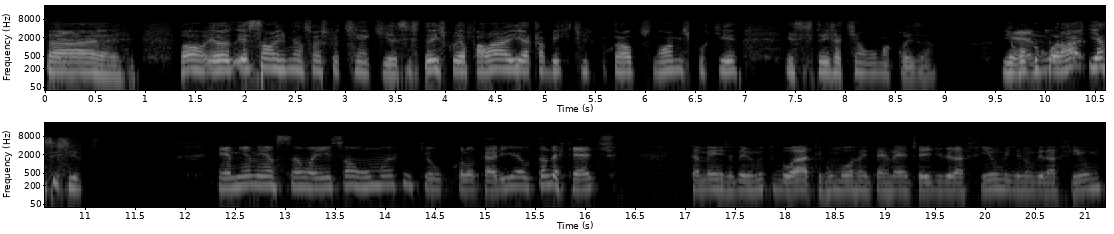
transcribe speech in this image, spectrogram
É. Ai, ai. Bom, eu, essas são as menções que eu tinha aqui. Esses três que eu ia falar e acabei que tive que procurar outros nomes porque esses três já tinham alguma coisa. E eu é, vou procurar minha... e assistir. E a minha menção aí, só uma que eu colocaria é o Thundercat, que também já teve muito boato e rumor na internet aí de virar filme, de não virar filme.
